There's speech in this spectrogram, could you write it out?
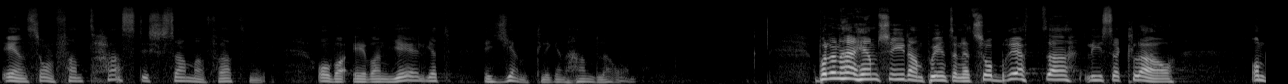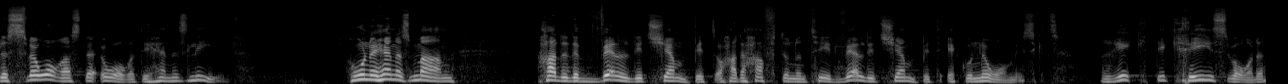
är en sån fantastisk sammanfattning av vad evangeliet egentligen handlar om. På den här hemsidan på internet så berättar Lisa Klau om det svåraste året i hennes liv. Hon och hennes man hade det väldigt kämpigt och hade haft under en tid väldigt kämpigt ekonomiskt. Riktig kris var det.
